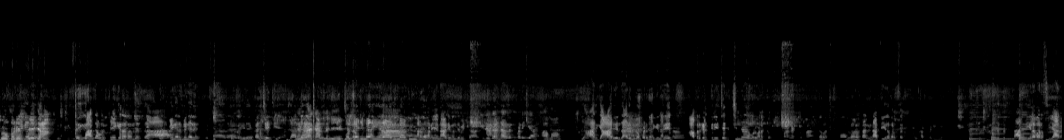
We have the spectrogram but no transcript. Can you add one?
சூப்பர் ஸ்பீக்கரா உனக்கு ஸ்பீக்கரா தான் ஸ்பீக்கர் ஸ்பீக்கர் கல்ச்சேட்டி கல்ச்சேட்டி அது என்ன நாடி வந்து விட்டா இதுதான் அரண்மனையா ஆமாம் யார் யார் என்று அறிமுகப்படுத்துகின்றேன் அவர்கள் திரு சின்ன ஒரு வணக்கம் வணக்கமா இவர்கள் தான் நாட்டு இளவரசர் அப்படிங்க நாட்டு இளவரசி யார்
